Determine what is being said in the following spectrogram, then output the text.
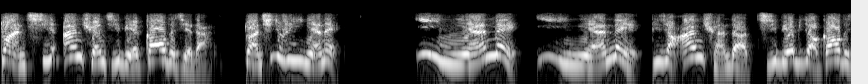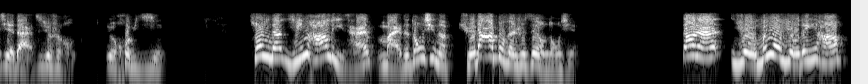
短期安全级别高的借贷，短期就是一年内。一年内，一年内比较安全的级别比较高的借贷，这就是有货币基金。所以呢，银行理财买的东西呢，绝大部分是这种东西。当然，有没有有的银行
